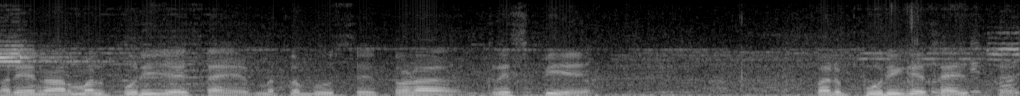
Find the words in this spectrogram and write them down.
और ये नॉर्मल पूरी जैसा है मतलब उससे थोड़ा क्रिस्पी है, पर पूरी के साइज़ का है।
